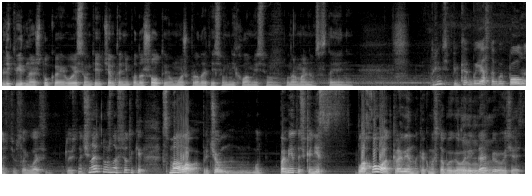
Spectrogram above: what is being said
ликвидная штука. Его, если он тебе чем-то не подошел, ты его можешь продать, если он не хлам, если он в нормальном состоянии. в принципе, как бы я с тобой полностью согласен. То есть начинать нужно все-таки с малого. Причем вот пометочка не с плохого откровенно, как мы с тобой говорили, да, Да-да-да. в первой части,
